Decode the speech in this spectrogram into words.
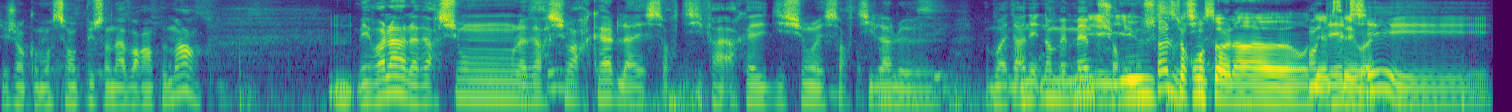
Les gens commençaient en plus à en avoir un peu marre. Mm. Mais voilà, la version, la version arcade là est sortie, enfin arcade edition est sortie là le, le mois dernier. Non mais même sur console, aussi sur aussi, console, hein, euh, en, en DLC. DLC, ouais. et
